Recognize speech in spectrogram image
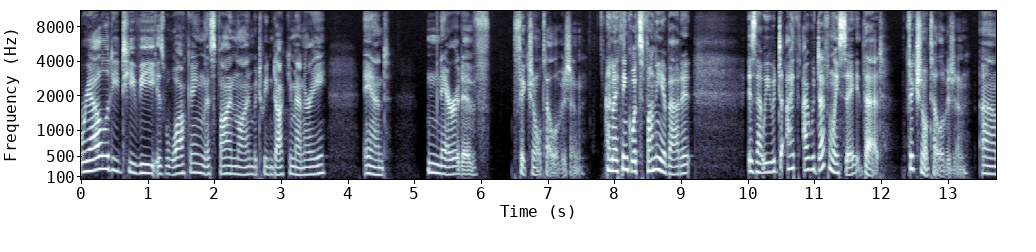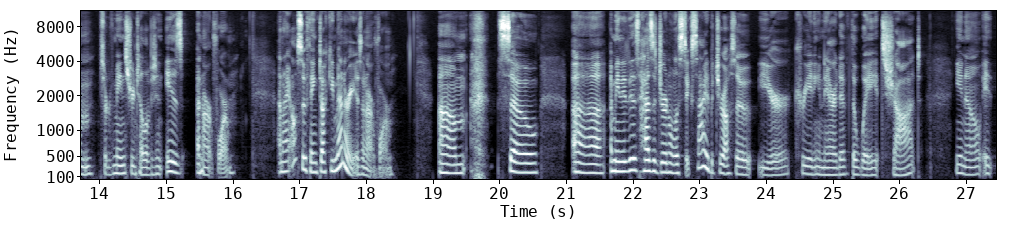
reality TV is walking this fine line between documentary and narrative fictional television. And I think what's funny about it is that we would I, I would definitely say that fictional television, um, sort of mainstream television, is an art form, and I also think documentary is an art form. Um, so, uh, I mean, it is has a journalistic side, but you're also you're creating a narrative the way it's shot. You know, it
